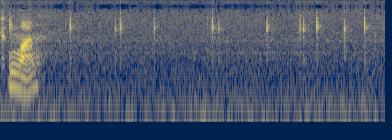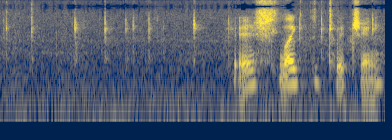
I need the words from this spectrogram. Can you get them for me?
Come on. Fish like the twitching.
